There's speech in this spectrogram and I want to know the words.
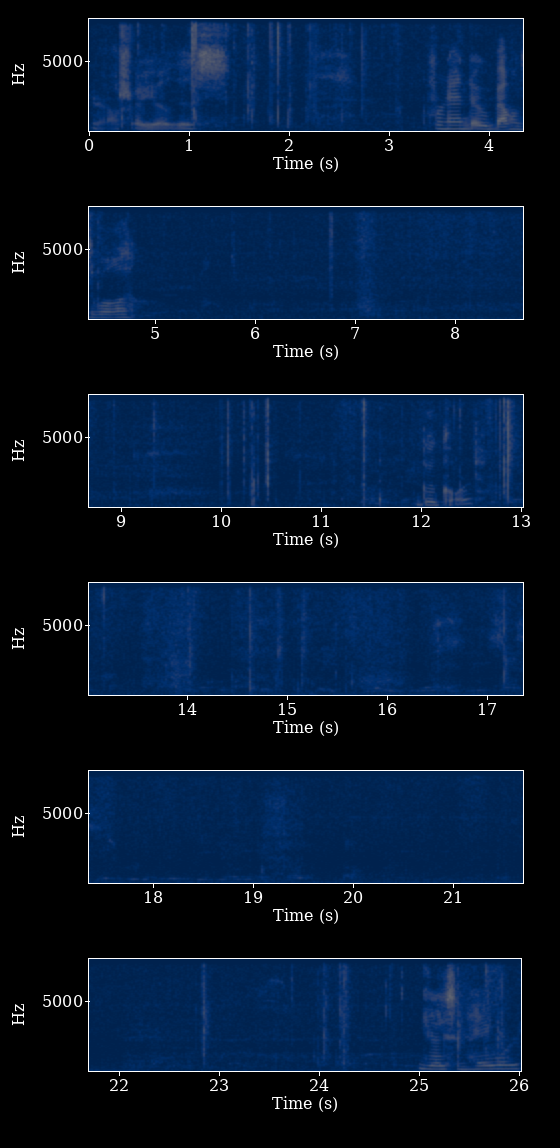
Here, I'll show you this. Fernando Valenzuela. Good card. Jason Heyward.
